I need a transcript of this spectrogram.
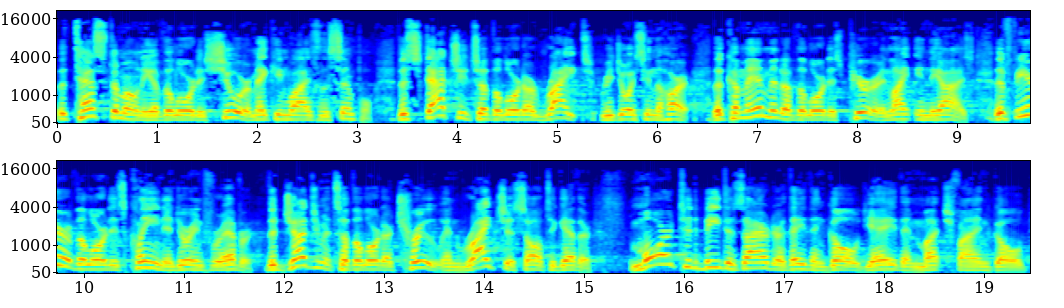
The testimony of the Lord is sure, making wise the simple. The statutes of the Lord are right, rejoicing the heart. The commandment of the Lord is pure, enlightening the eyes. The fear of the Lord is clean, enduring forever. The judgments of the Lord are true and righteous altogether. More to be desired are they than gold, yea, than much fine gold.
